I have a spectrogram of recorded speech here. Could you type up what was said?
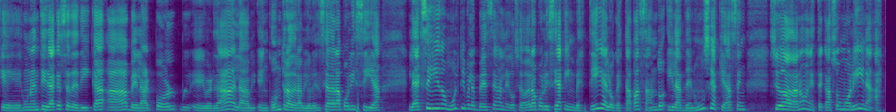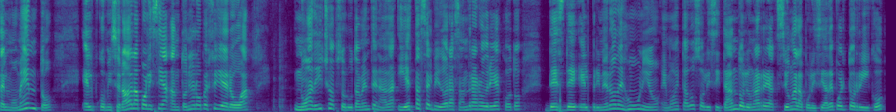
que es una entidad que se dedica a velar por, eh, ¿verdad?, en contra de la violencia de la policía, le ha exigido múltiples veces al negociador de la policía que investigue lo que está pasando y las denuncias que hacen ciudadanos, en este caso Molina. Hasta el momento, el comisionado de la policía, Antonio López Figueroa, no ha dicho absolutamente nada y esta servidora Sandra Rodríguez Coto desde el primero de junio hemos estado solicitándole una reacción a la policía de Puerto Rico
